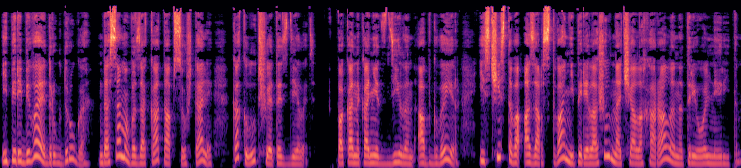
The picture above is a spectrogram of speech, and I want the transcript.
и, перебивая друг друга, до самого заката обсуждали, как лучше это сделать пока, наконец, Дилан Абгвейр из чистого озорства не переложил начало хорала на триольный ритм.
